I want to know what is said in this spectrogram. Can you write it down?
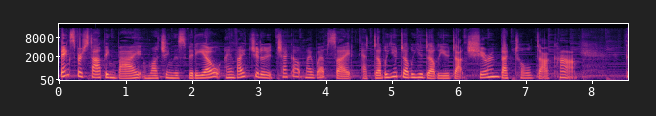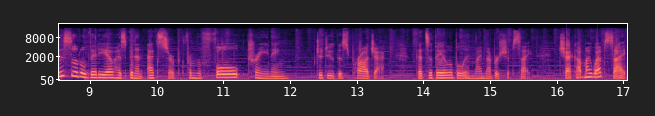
Thanks for stopping by and watching this video. I invite you to check out my website at www.sharonbechtold.com. This little video has been an excerpt from the full training to do this project that's available in my membership site. Check out my website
